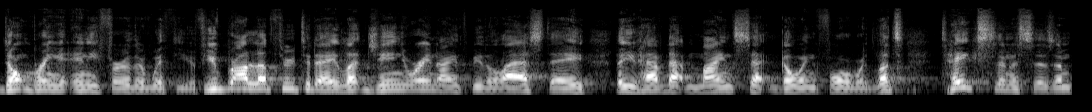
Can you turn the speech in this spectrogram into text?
don't bring it any further with you. If you brought it up through today, let January 9th be the last day that you have that mindset going forward. Let's take cynicism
